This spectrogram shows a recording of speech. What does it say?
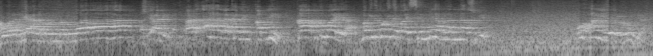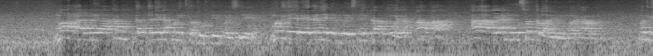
أولم يعلم أن الله يعني قد أهلك من قبله. قال دمية ما قد ما قد بيسميها من الناس به. وأن يدعونا ما حلو يا كم قد دليل كل فتورتين بيسليه ما قد يريدني بيسلين كان دمية آه آه آه يعني مصدق بالي ما كانوا ما قد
